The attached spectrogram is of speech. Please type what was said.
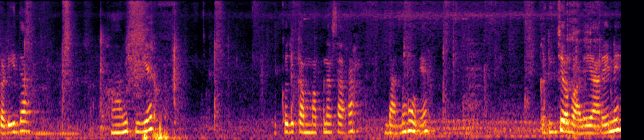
ਕੜੀ ਦਾ ਹਾਂ ਵੀ ਕੀ ਹੈ। ਦੇਖੋ ਜੀ, ਕੰਮ ਆਪਣਾ ਸਾਰਾ ਡਨ ਹੋ ਗਿਆ। ਕੜੀ ਚ ਵਾਲੇ ਆ ਰਹੇ ਨੇ।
